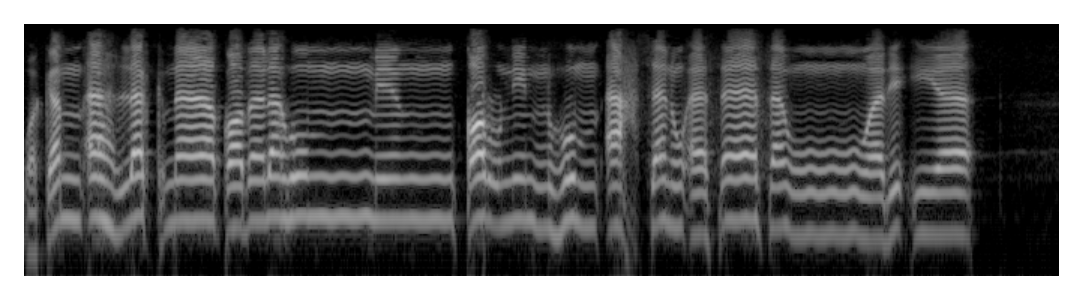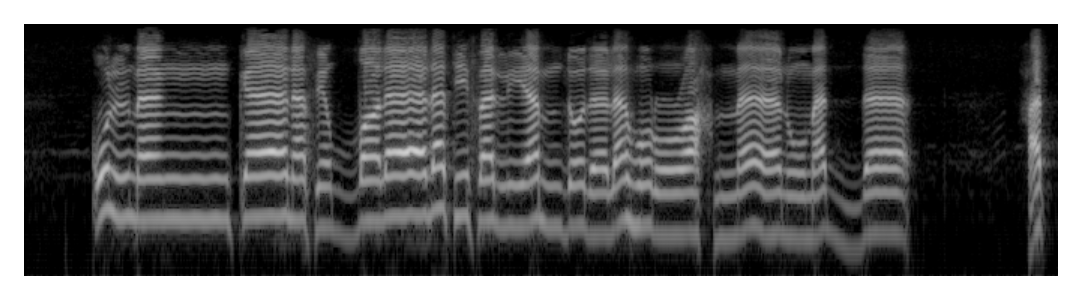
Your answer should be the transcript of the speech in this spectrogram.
وَكَمْ أَهْلَكْنَا قَبْلَهُمْ مِنْ قَرْنٍ هُمْ أَحْسَنُ أَثَاثًا وَرِئْيًا قُلْ مَنْ كَانَ فِي الضَّلَالَةِ فَلْيَمْدُدْ لَهُ الرَّحْمَنُ مَدًّا حَتَّى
